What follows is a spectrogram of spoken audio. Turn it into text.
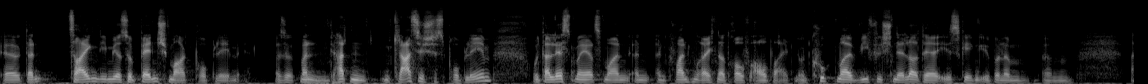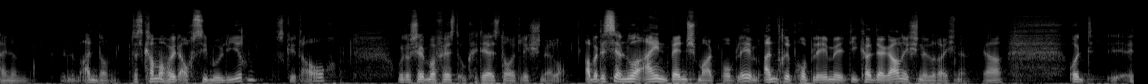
äh, dann zeigen die mir so Benchmark-Probleme. Also man hat ein, ein, klassisches Problem und da lässt man jetzt mal einen, einen, Quantenrechner drauf arbeiten und guckt mal, wie viel schneller der ist gegenüber einem, ähm, einem, einem anderen. Das kann man heute auch simulieren, das geht auch. Und da stellt man fest, okay, der ist deutlich schneller. Aber das ist ja nur ein Benchmark-Problem. Andere Probleme, die kann der gar nicht schnell rechnen. Ja. Und äh,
